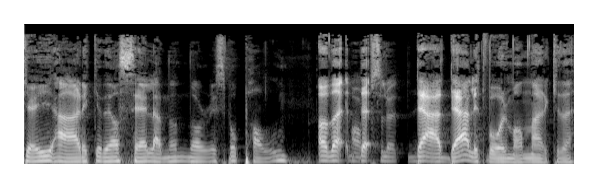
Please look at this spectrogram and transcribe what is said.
gøy er det ikke det å se Landon Norris på pallen? Ja, det, det, det, er, det er litt vår mann, er det ikke det?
